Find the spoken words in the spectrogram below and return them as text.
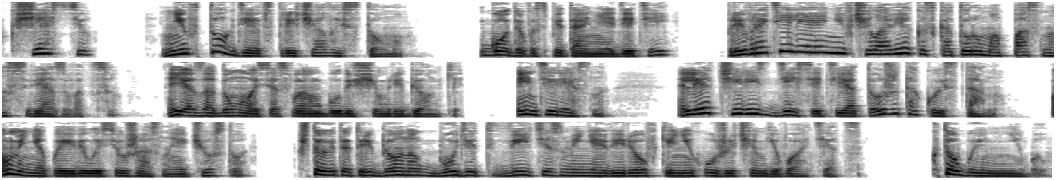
К счастью, не в то, где я встречалась с Томом. Годы воспитания детей превратили Энни в человека, с которым опасно связываться. Я задумалась о своем будущем ребенке. Интересно, лет через десять я тоже такой стану? У меня появилось ужасное чувство, что этот ребенок будет вить из меня веревки не хуже, чем его отец кто бы им ни был.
